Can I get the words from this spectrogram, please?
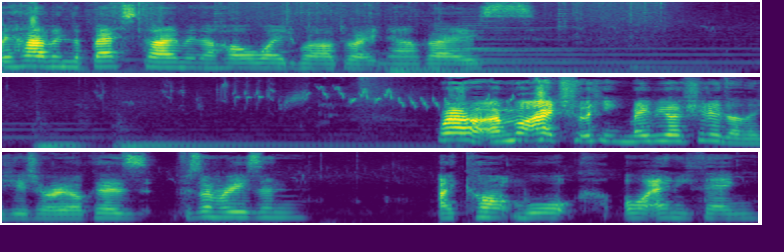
We're having the best time in the whole wide world right now, guys. Well, I'm not actually. Maybe I should have done the tutorial because for some reason I can't walk or anything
